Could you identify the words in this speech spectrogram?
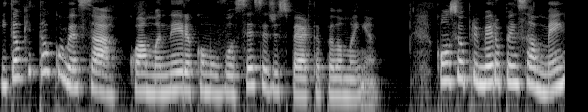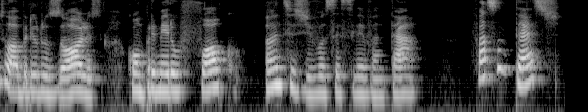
Então, que tal começar com a maneira como você se desperta pela manhã? Com o seu primeiro pensamento ao abrir os olhos, com o primeiro foco antes de você se levantar? Faça um teste.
